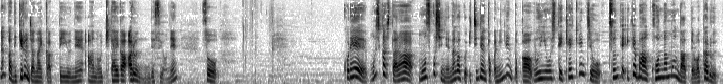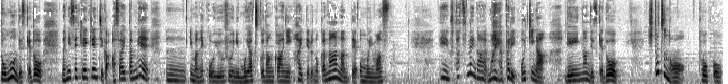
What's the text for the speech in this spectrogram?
なんかできるんじゃないかっていうねあの期待があるんですよね。そうこれもしかしたらもう少しね長く1年とか2年とか運用して経験値を積んでいけばこんなもんだってわかると思うんですけど何せ経験値が浅いためうん今ねこういうふうにもやつく段階に入ってるのかななんて思います。で2つ目が、まあ、やっぱり大きな原因なんですけど一つの投稿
